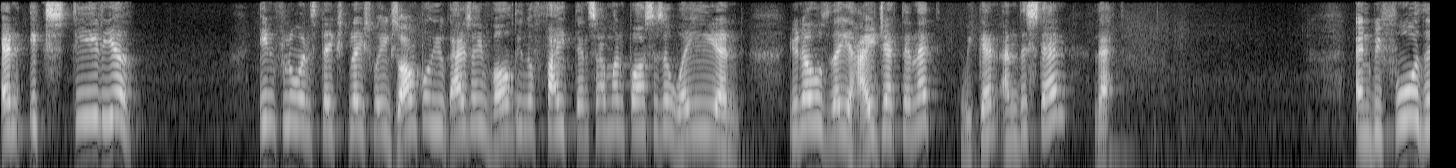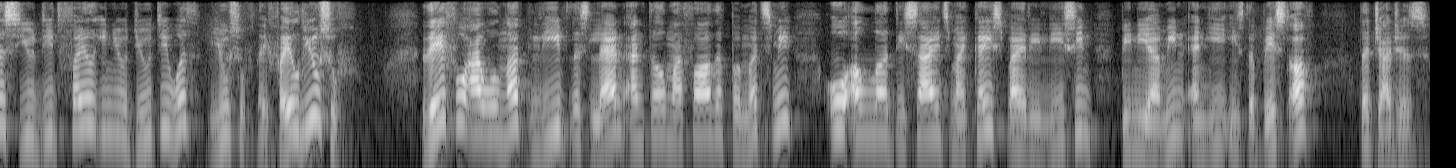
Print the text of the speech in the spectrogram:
an exterior influence takes place. For example, you guys are involved in a fight and someone passes away and you know they hijacked and that. We can understand that. And before this, you did fail in your duty with Yusuf. They failed Yusuf. Therefore, I will not leave this land until my father permits me, or Allah decides my case by releasing Binyamin, and he is the best of the judges.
